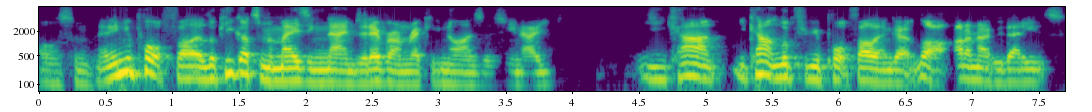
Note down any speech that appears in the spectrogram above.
Awesome. And in your portfolio, look, you've got some amazing names that everyone recognizes. You know, you can't you can't look through your portfolio and go, look, I don't know who that is.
